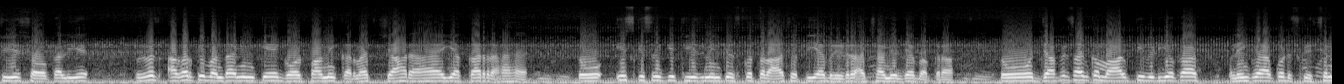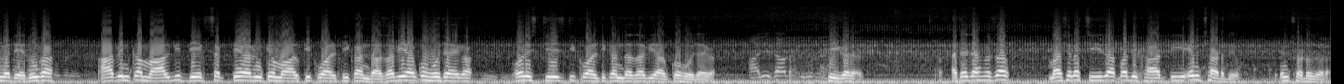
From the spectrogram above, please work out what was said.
चीज़ शौक का लिए। तो बस अगर कोई बंदा मीन के गोड फ़ार्मिंग करना चाह रहा है या कर रहा है तो इस किस्म की चीज़ मीन के उसको तलाश होती है ब्रीडर अच्छा मिल जाए बकरा। तो जाफिर साहब का माल की वीडियो का लिंक मैं आपको डिस्क्रिप्शन में दे दूँगा। आप इनका माल भी देख सकते हैं और इनके माल की क्वालिटी का अंदाज़ा भी आपको हो जाएगा। और इस चीज़ की क्वालिटी का अंदाज़ा भी आपको हो जाएगा। ठीक है सर अच्छा जाफर साहब माशाल्लाह चीज़ आप दिखाती इन छड़ दो इन छोड़ो ज़रा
